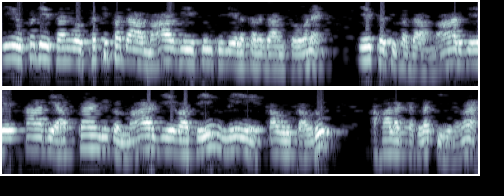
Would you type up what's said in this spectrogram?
ඒ උපදේශන්ව ප්‍රතිපදා මාර්ගයෙන් පිළියෙල කර ගන්න ඕනේ. ඒ ප්‍රතිපදා මාර්ගය ආර්ය අෂ්ටාංගික මාර්ගයේ වශයෙන් මේ කවුරු කවුරුත් අහලා කරලා තියෙනවා.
